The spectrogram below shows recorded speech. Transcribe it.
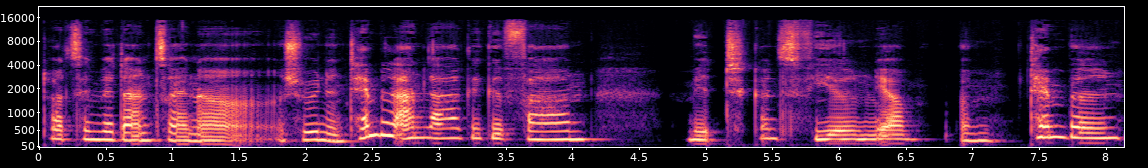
Dort sind wir dann zu einer schönen Tempelanlage gefahren mit ganz vielen ja, ähm, Tempeln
